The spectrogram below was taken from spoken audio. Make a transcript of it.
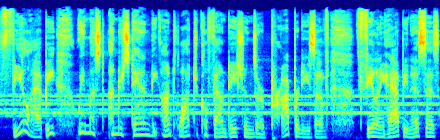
feel happy, we must understand the ontological foundations or properties of feeling happiness, as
